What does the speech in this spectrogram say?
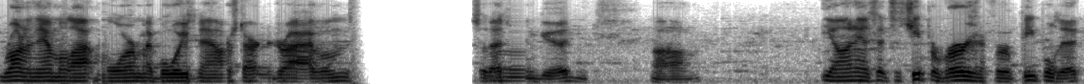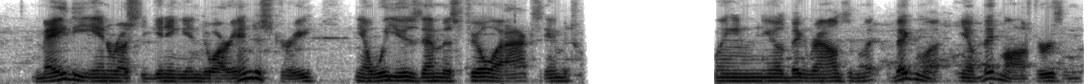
running them a lot more. My boys now are starting to drive them, so that's Mhm. been good. Um, you know, and it's, it's a cheaper version for people that may be interested in getting into our industry. You know, we use them as fill acts in between you know big rounds of big you know big monsters. And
